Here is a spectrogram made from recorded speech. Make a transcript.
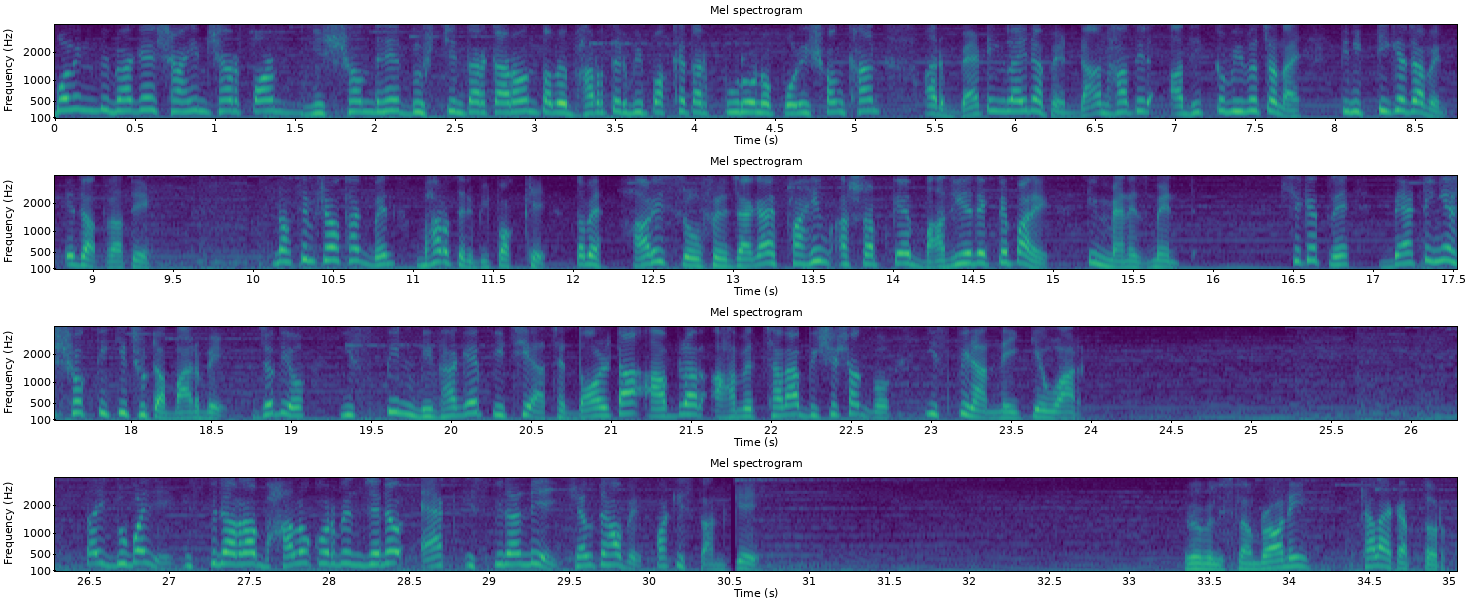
বোলিং বিভাগে শাহিন শাহর ফর্ম নিঃসন্দেহে দুশ্চিন্তার কারণ, তবে ভারতের বিপক্ষে তার পুরনো পরিসংখ্যান আর ব্যাটিং লাইন আপে ডান হাতের আধিক্য বিবেচনায় তিনি টিকে যাবেন এ যাত্রাতে। নাসিম শাহ থাকবেন ভারতের বিপক্ষে, তবে হারিস রৌফের জায়গায় ফাহিম আশরাফকে বাজিয়ে দেখতে পারে টিম ম্যানেজমেন্ট সেক্ষেত্রে ব্যাটিংয়ের শক্তি কিছুটা বাড়বে, যদিও স্পিন বিভাগে পিছিয়ে আছে দলটা। আবরার আহমেদ ছাড়া বিশেষজ্ঞ স্পিনার নেই কেউ আর। তাই দুবাইয়ে স্পিনাররা ভালো করবেন জেনেও এক স্পিনার নিয়েই খেলতে হবে পাকিস্তানকে। রবিল ইসলাম, রনি, খেলা একাত্তর।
